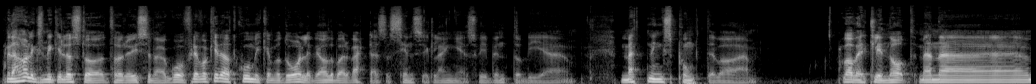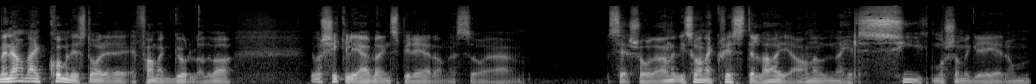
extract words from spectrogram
Men jeg har liksom ikke lyst til å, til å røyse meg og gå, for det var ikke det at komikeren var dårlig, vi hadde bare vært der så sinnssykt lenge, så vi begynte å bli eh, Metningspunktet var, var virkelig nådd. Men, eh, men ja, nei, Comedy Story er faen meg gull, og det var, det var skikkelig jævla inspirerende å eh, se showet. Vi så han der Chris Delia, han hadde noen helt sykt morsomme greier om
